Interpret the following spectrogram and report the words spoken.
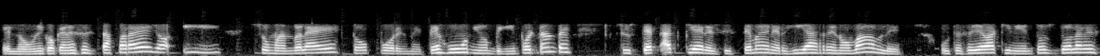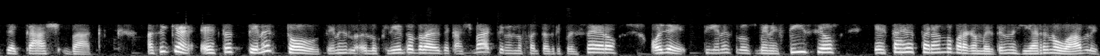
Es lo único que necesitas para ello y sumándole a esto, por el mes de junio, bien importante, si usted adquiere el sistema de energía renovable, usted se lleva 500 dólares de cashback. Así que este tienes todo, tienes lo- los 500 dólares de cashback, tienes la oferta triple cero, oye, tienes los beneficios, ¿qué estás esperando para cambiarte a energía renovable?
